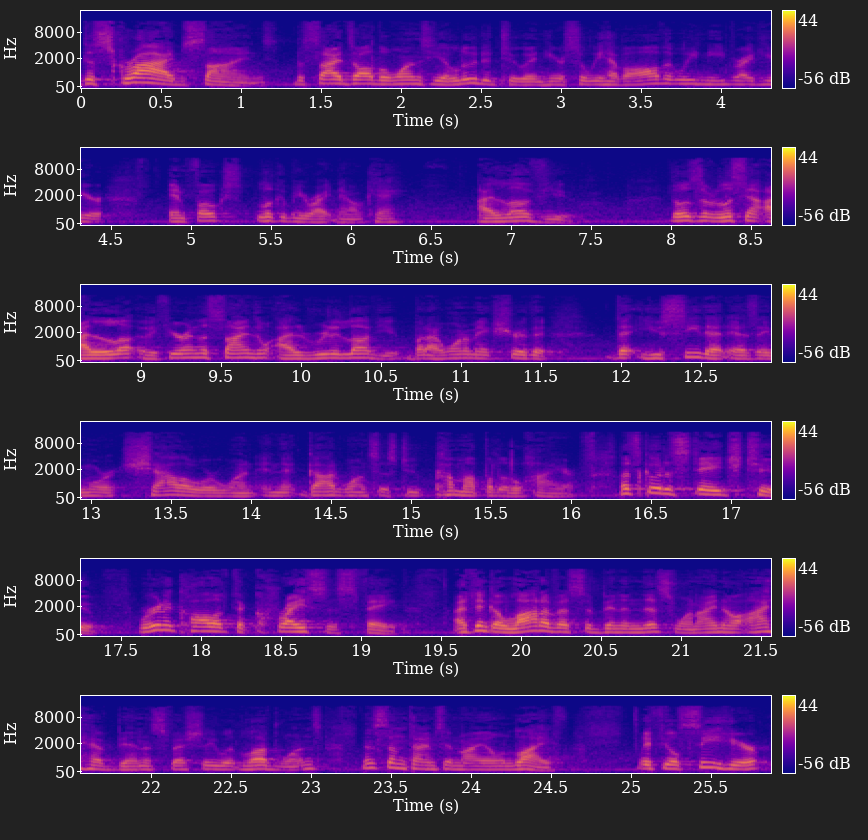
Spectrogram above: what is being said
described signs, besides all the ones he alluded to in here. So, we have all that we need right here. And, folks, look at me right now, okay? I love you. Those that are listening, I love, if you're in the signs, I really love you, but I want to make sure that, that you see that as a more shallower one and that God wants us to come up a little higher. Let's go to stage two. We're going to call it the crisis faith. I think a lot of us have been in this one. I know I have been, especially with loved ones, and sometimes in my own life. If you'll see here,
